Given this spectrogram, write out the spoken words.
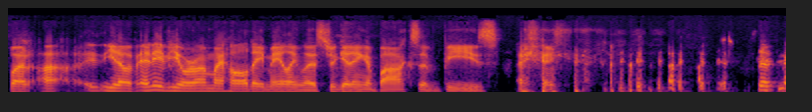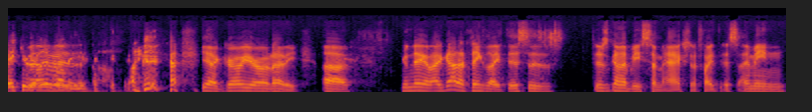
But uh, you know, if any of you are on my holiday mailing list, you're getting a box of bees. I think. Make your own live in- yeah, grow your own honey. Uh, you I gotta think like this is there's gonna be some action to fight this. I mean,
